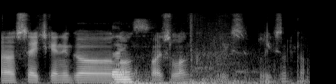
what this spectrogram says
Uh, Sage, can you go Thanks. long, watch long, please, please. Welcome.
